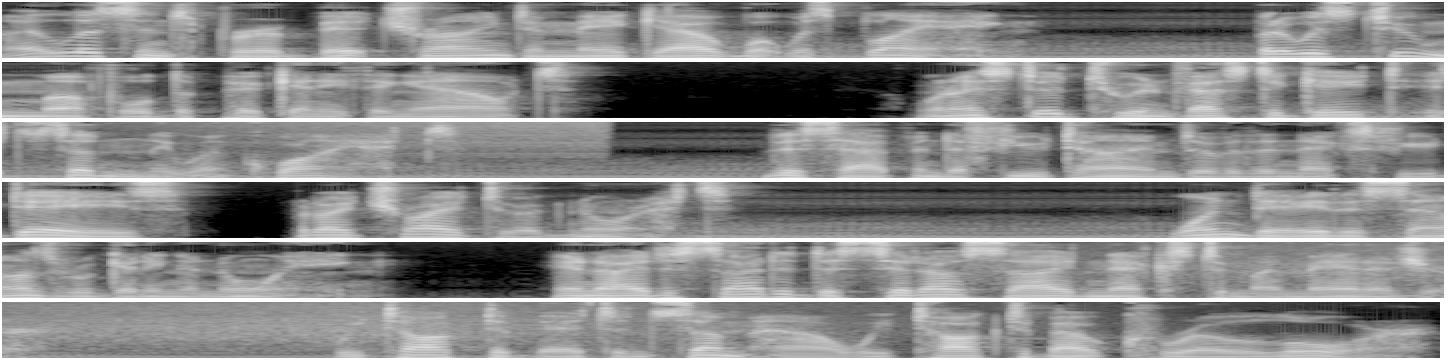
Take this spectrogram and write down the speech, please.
I listened for a bit trying to make out what was playing, but it was too muffled to pick anything out. When I stood to investigate, it suddenly went quiet. This happened a few times over the next few days, but I tried to ignore it. One day, the sounds were getting annoying, and I decided to sit outside next to my manager. We talked a bit, and somehow we talked about Crow lore.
